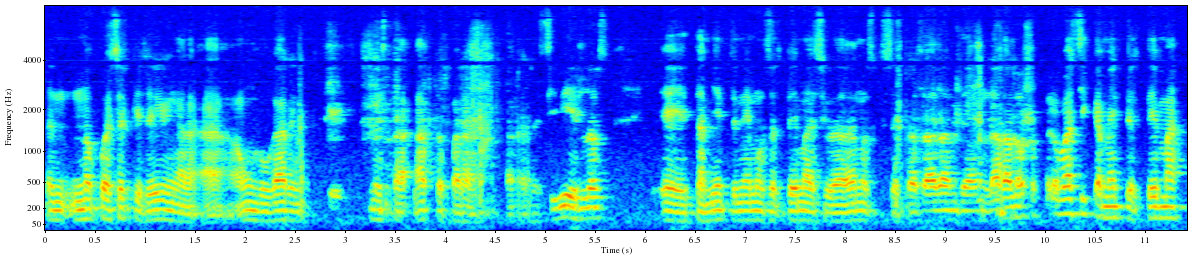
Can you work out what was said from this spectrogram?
eh, no puede ser que lleguen a, un lugar en que no está apto para, para recibirlos. Eh, también tenemos el tema de ciudadanos que se trasladan de un lado al otro, pero básicamente el tema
